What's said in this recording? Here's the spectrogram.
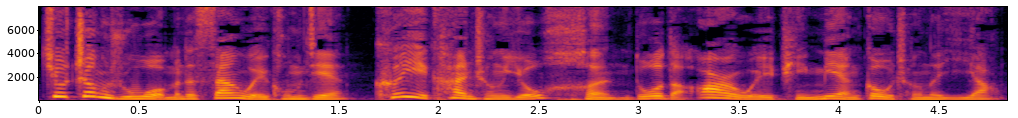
就正如我们的三维空间可以看成由很多的二维平面构成的一样。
